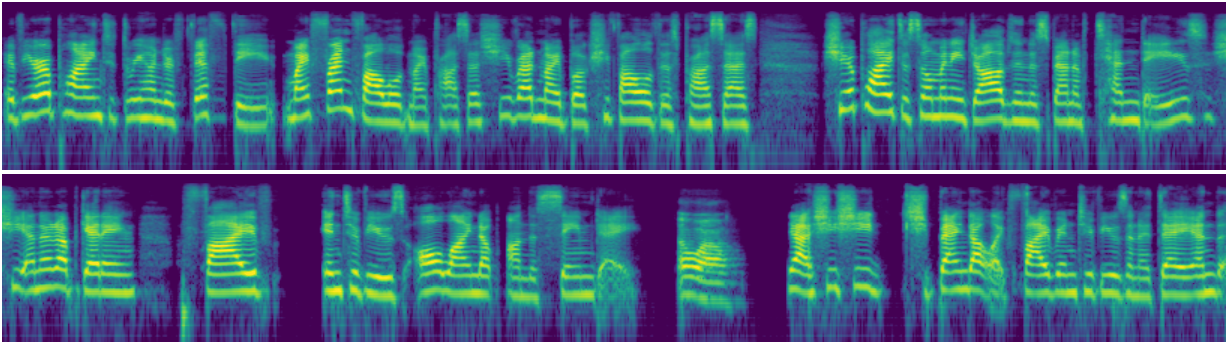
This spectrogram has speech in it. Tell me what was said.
if you're applying to 350, my friend followed my process. She read my book. She followed this process. She applied to so many jobs in the span of 10 days. She ended up getting five interviews all lined up on the same day. Oh wow. Yeah, she she she banged out like five interviews in a day. And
